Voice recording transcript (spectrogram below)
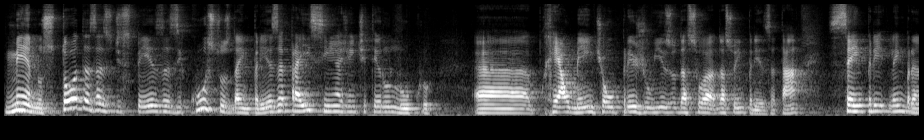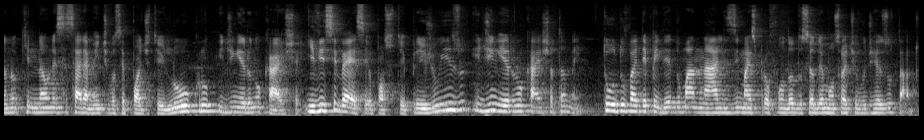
menos todas as despesas e custos da empresa, para aí sim a gente ter o lucro uh, realmente ou o prejuízo da sua, da sua empresa, tá? Sempre lembrando que não necessariamente você pode ter lucro e dinheiro no caixa. E vice-versa, eu posso ter prejuízo e dinheiro no caixa também. Tudo vai depender de uma análise mais profunda do seu demonstrativo de resultado.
